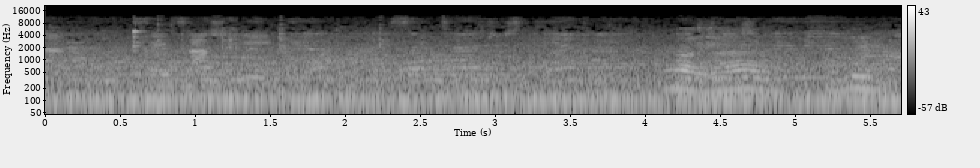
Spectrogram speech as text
นะไปซักเองอร่อยนะรีบ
